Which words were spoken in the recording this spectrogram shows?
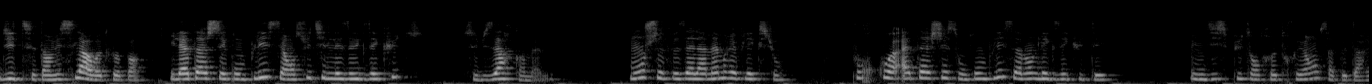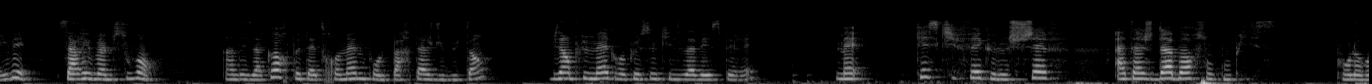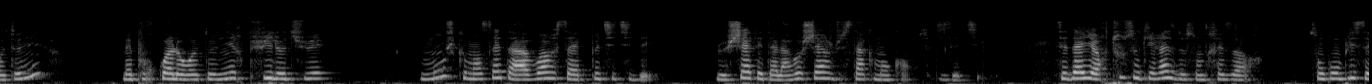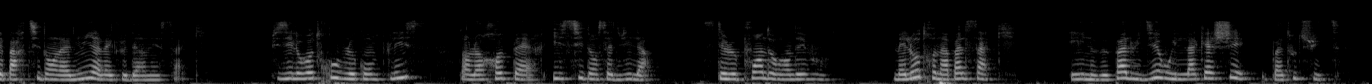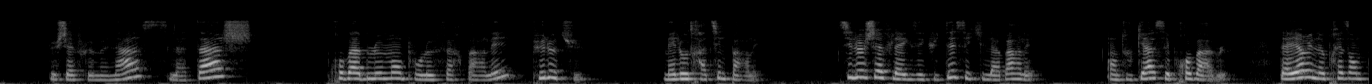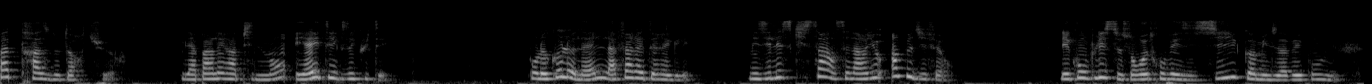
Dites, c'est un vicelard, votre copain. Il attache ses complices et ensuite il les exécute. C'est bizarre quand même. Monge se faisait la même réflexion. Pourquoi attacher son complice avant de l'exécuter? Une dispute entre truands, ça peut arriver. Ça arrive même souvent. Un désaccord peut-être même pour le partage du butin, bien plus maigre que ceux qu'ils avaient espérés. Mais qu'est-ce qui fait que le chef attache d'abord son complice? Pour le retenir? Mais pourquoi le retenir puis le tuer? Monge commençait à avoir sa petite idée. Le chef est à la recherche du sac manquant, se disait-il. C'est d'ailleurs tout ce qui reste de son trésor. Son complice est parti dans la nuit avec le dernier sac. Puis il retrouve le complice dans leur repère, ici dans cette villa. C'était le point de rendez-vous. Mais l'autre n'a pas le sac. Et il ne veut pas lui dire où il l'a caché, ou pas tout de suite. Le chef le menace, l'attache, probablement pour le faire parler, puis le tue. Mais l'autre a-t-il parlé? Si le chef l'a exécuté, c'est qu'il l'a parlé. En tout cas, c'est probable. D'ailleurs, il ne présente pas de traces de torture. Il a parlé rapidement et a été exécuté. Pour le colonel, l'affaire était réglée. Mais il esquissa un scénario un peu différent. Les complices se sont retrouvés ici, comme ils avaient convenu.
